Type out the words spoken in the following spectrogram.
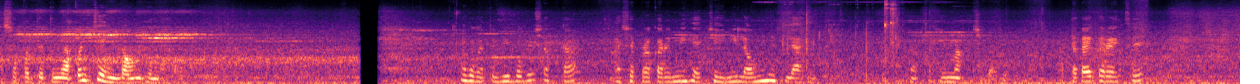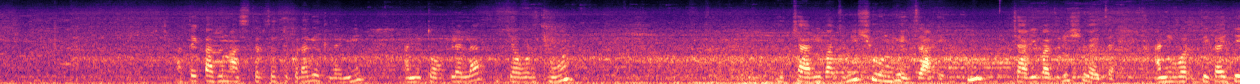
अशा पद्धतीने आपण चेन लावून घेणार आहोत. बघा तुम्ही बघू शकता अशा प्रकारे मी ह्या चेनी लावून घेतल्या आहेत. आता ही मागची बाजू. आता काय करायचं आहे आता एक अजून अस्तरचा तुकडा घेतला मी आणि तो आपल्याला ह्याच्यावर ठेवून चारी बाजूनी शिवून घ्यायचं आहे. चारी बाजूनी शिवायचं आहे. आणि वरती काय जे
